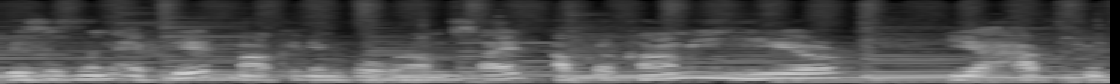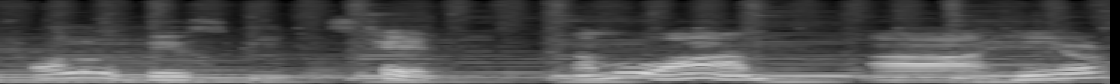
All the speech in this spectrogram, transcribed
This is an affiliate marketing program site. After coming here, you have to follow this step. Number one, uh, here,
